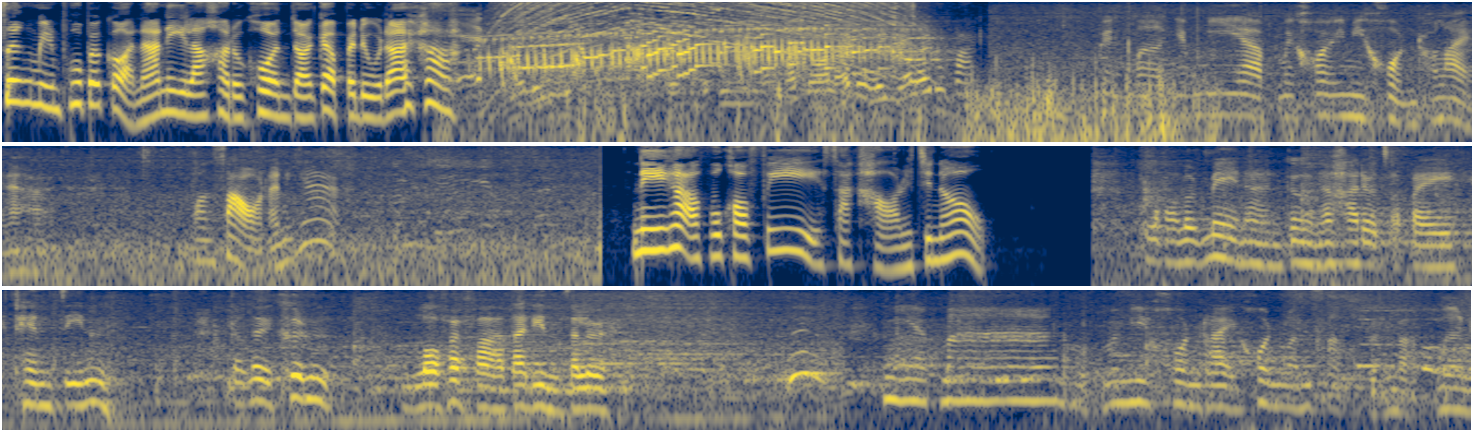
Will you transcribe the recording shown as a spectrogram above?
ซึ่งมินพูดไปก่อนหน้านี้แล้วค่ะทุกคนย้อนกลับไปดูได้ค่ะ เป็นเมืองเงียบๆไม่ค่อยมีคนเท่าไหร่นะคะวันเสาร์นะเนี่ยนี่ค่ะฟูคอฟฟี่สาขาออริจินอลรอรถเมย์นานเกินนะคะ เดี๋ยวจะไปเทนจิน ก็เลยขึ้นรถไฟฟ้าใต้ดินซะเลยเเงียบมากมันมีคนไร้คนวันเสาร์เป็นแบบเมืองใน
